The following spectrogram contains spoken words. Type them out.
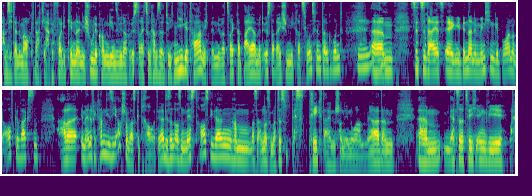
haben sich dann immer auch gedacht, ja, bevor die Kinder in die Schule kommen, gehen sie wieder nach Österreich zurück. Haben sie natürlich nie getan. Ich bin ein überzeugter Bayer mit österreichischem Migrationshintergrund. Mhm. Ähm, sitze da jetzt irgendwie, bin dann in München geboren und aufgewachsen. Aber im Endeffekt haben die sich auch schon was getraut. Ja? Die sind aus dem Nest rausgegangen, haben was anderes gemacht. Das, das prägt einen schon enorm. Ja? Dann ähm, jetzt natürlich irgendwie, oder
